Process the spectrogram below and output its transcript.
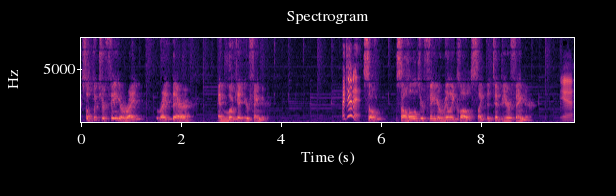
so put your finger right, right there, and look at your finger. I did it. So, so hold your finger really close, like the tip of your finger. Yeah.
